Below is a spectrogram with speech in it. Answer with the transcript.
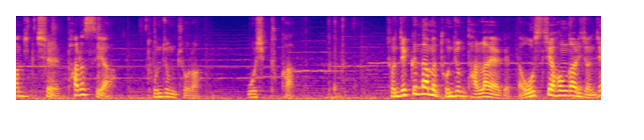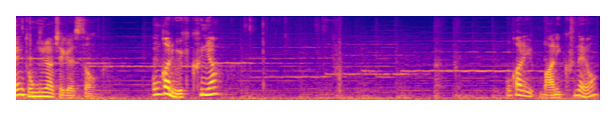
(37) 파르스야. 돈 좀 줘라. 50투카. 전쟁 끝나면 돈 좀 달라 해야겠다. 오스트리아 헝가리 전쟁? 동분야 재결성. 헝가리 왜 이렇게 크냐? 헝가리 많이 크네요.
